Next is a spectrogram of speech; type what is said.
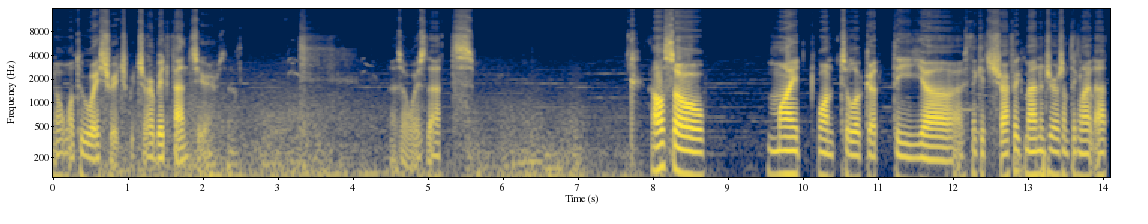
Normal two-way streets, which are a bit fancier. So. There's always that. Also, might want to look at the, uh, I think it's traffic manager or something like that,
